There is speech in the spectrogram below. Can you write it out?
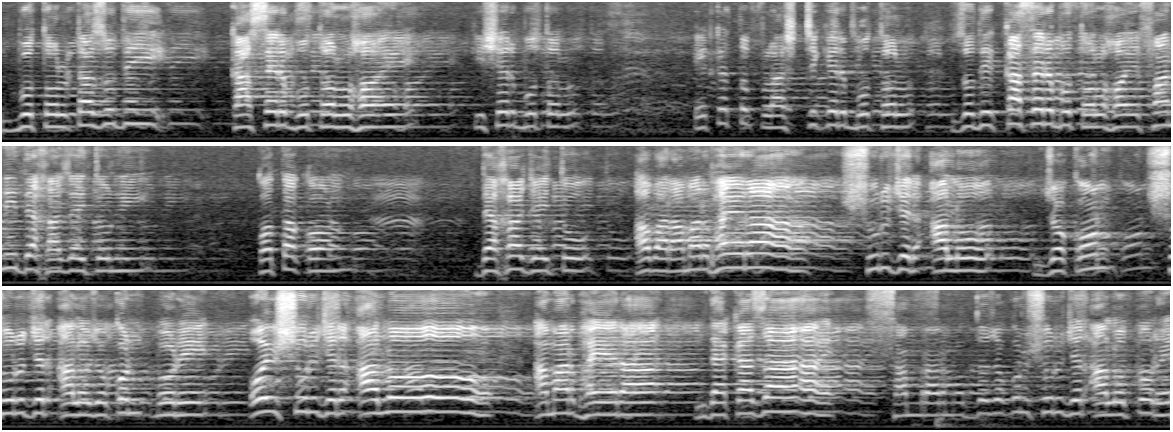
বোতলটা যদি কাছের বোতল হয়, কিসের বোতল? এটা তো প্লাস্টিকের বোতল। যদি কাছের বোতল হয়, পানি দেখা যাইতো নি। কথা কন। দেখা যাইত। আবার আমার ভাইয়েরা, সূর্যের আলো যখন, সূর্যের আলো যখন পড়ে, ওই সূর্যের আলো আমার ভাইয়েরা দেখা যায়। সামরার মধ্যে যখন সূর্যের আলো পড়ে,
